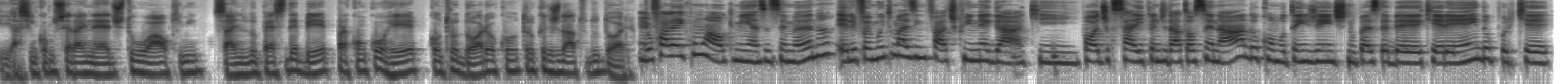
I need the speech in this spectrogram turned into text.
E assim como será inédito o Alckmin saindo do PSDB para concorrer contra o Dória ou contra o candidato do Dória. Eu falei com o Alckmin essa semana. Ele foi muito mais enfático em negar que pode sair candidato ao Senado, como tem gente no PSDB querendo, porque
